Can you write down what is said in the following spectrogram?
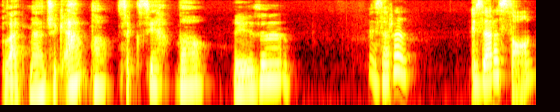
Black Magic Outlaw, Sexy Outlaw, isn't it? Is that a is that a song?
